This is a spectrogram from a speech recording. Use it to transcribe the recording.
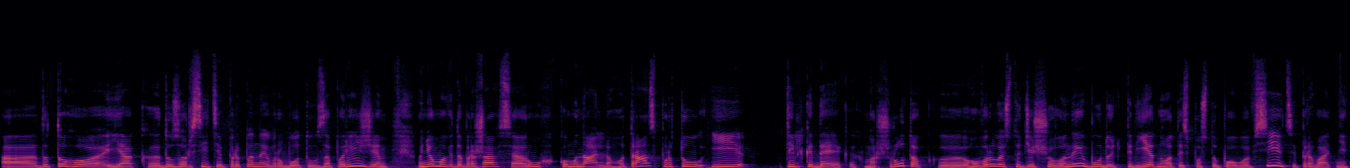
А до того, як Дозор Сіті припинив роботу у Запоріжжі, в ньому відображався рух комунального транспорту і. Тільки деяких маршруток Е, говорилось тоді, що вони будуть під'єднуватись поступово всі ці приватні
